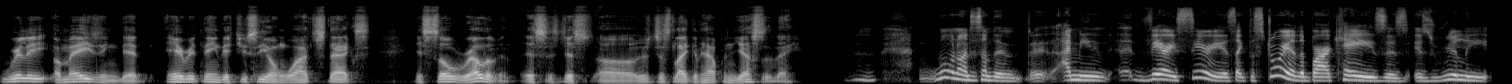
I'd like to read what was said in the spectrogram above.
really amazing that everything that you see on Wattstax is so relevant. This is just uh, it's just like it happened yesterday. Mm-hmm. Moving on to something, I mean, very serious. Like the story of the Bar-Kays is is really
